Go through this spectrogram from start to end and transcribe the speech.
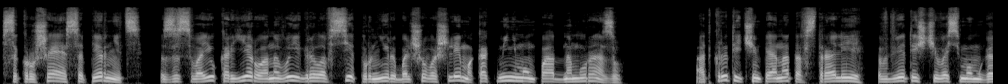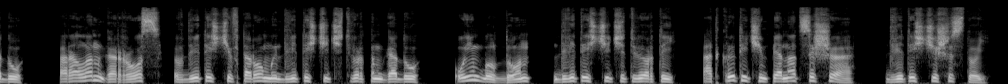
Сокрушая соперниц, за свою карьеру она выиграла все турниры «Большого шлема» как минимум по одному разу. Открытый чемпионат Австралии в 2008 году, Ролан Гаррос в 2002 и 2004 году, Уимблдон 2004, открытый чемпионат США 2006.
